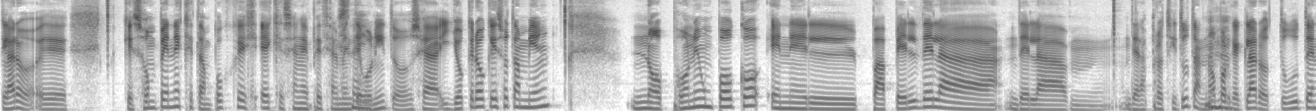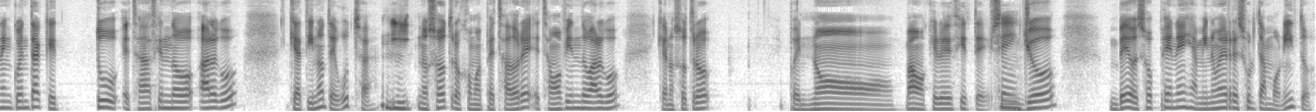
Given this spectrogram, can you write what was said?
claro, eh, que son penes que tampoco es, es que sean especialmente Sí. bonitos. O sea, y yo creo que eso también nos pone un poco en el papel de la de la mm, de las prostitutas, ¿no? Porque claro, tú ten en cuenta que tú estás haciendo algo que a ti no te gusta y nosotros como espectadores estamos viendo algo que a nosotros pues no, vamos, quiero decirte, Sí. yo veo esos penes y a mí no me resultan bonitos.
